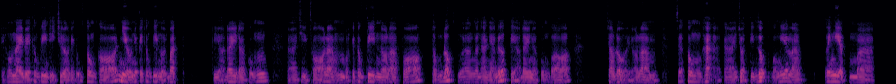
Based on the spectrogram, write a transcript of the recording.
Thì hôm nay về thông tin thị trường thì cũng không có nhiều những cái thông tin nổi bật. Thì ở đây là cũng ờ, chỉ có là một cái thông tin đó là phó thống đốc ờ, ngân hàng nhà nước thì ở đây là cũng có trao đổi đó là sẽ không hạ cái chuẩn tín dụng có nghĩa là doanh nghiệp mà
